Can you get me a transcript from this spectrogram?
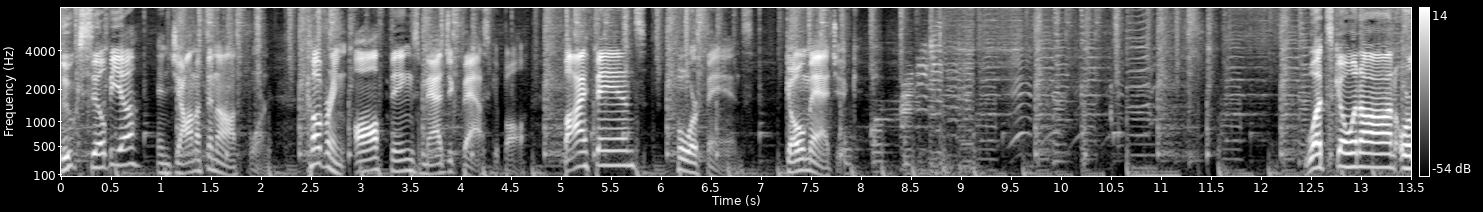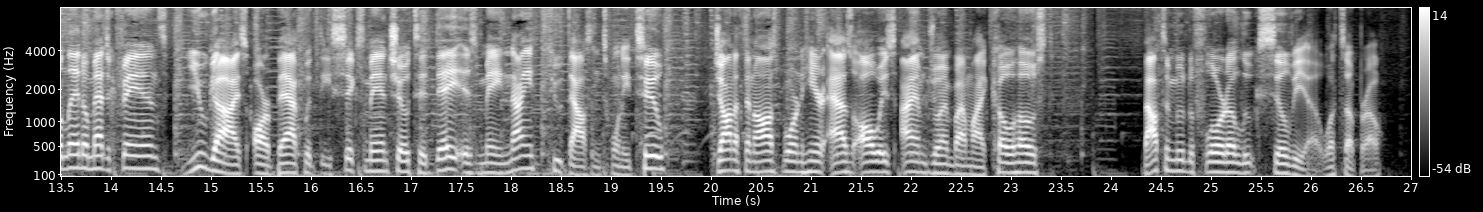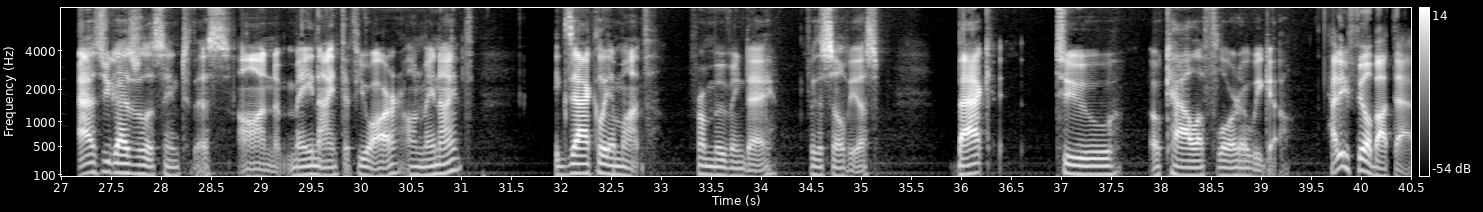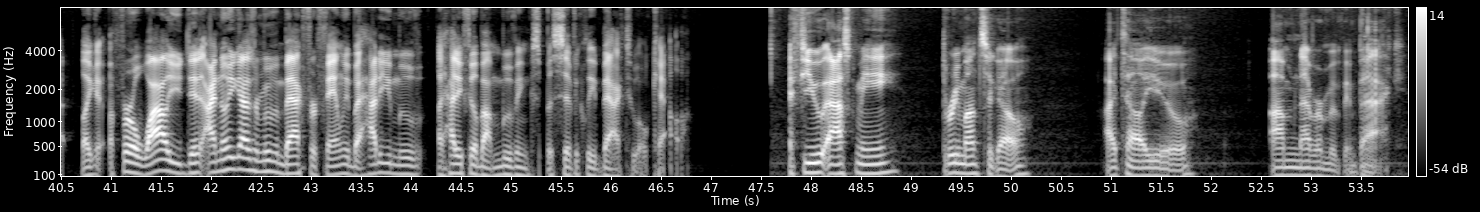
Luke Sylvia and Jonathan Osborne, covering all things Magic basketball. By fans, for fans. Go Magic. What's going on, Orlando Magic fans? You guys are back with the Sixth Man Show. Today is May 9th, 2022. Jonathan Osborne here. As always, I am joined by my co host, about to move to Florida, Luke Sylvia. What's up, bro? As you guys are listening to this on May 9th, if you are on May 9th, exactly a month from moving day for the Sylvias. Back to Ocala, Florida, we go. How do you feel about that? Like for a while you did I know you guys are moving back for family, but how do you move like how do you feel about moving specifically back to Ocala? If you ask me 3 months ago, I tell you I'm never moving back.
